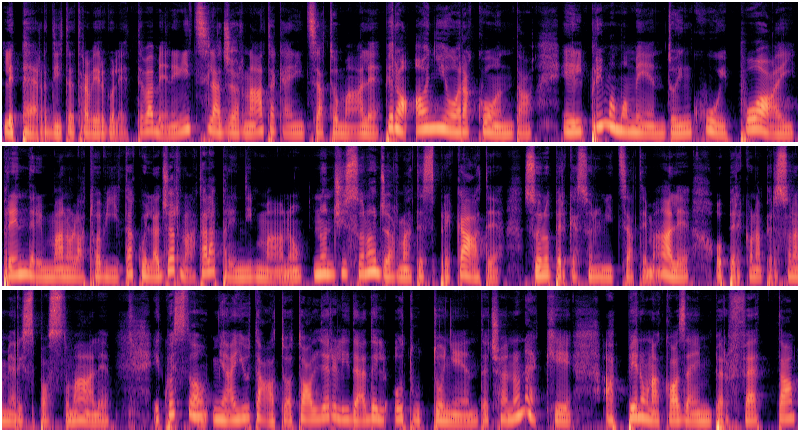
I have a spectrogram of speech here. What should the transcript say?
le perdite, tra virgolette. Va bene, inizi la giornata che ha iniziato male, però ogni ora conta conta e il primo momento in cui puoi prendere in mano la tua vita, quella giornata la prendi in mano. Non ci sono giornate sprecate solo perché sono iniziate male o perché una persona mi ha risposto male. E questo mi ha aiutato a togliere l'idea del o tutto o niente, cioè non è che appena una cosa è imperfetta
